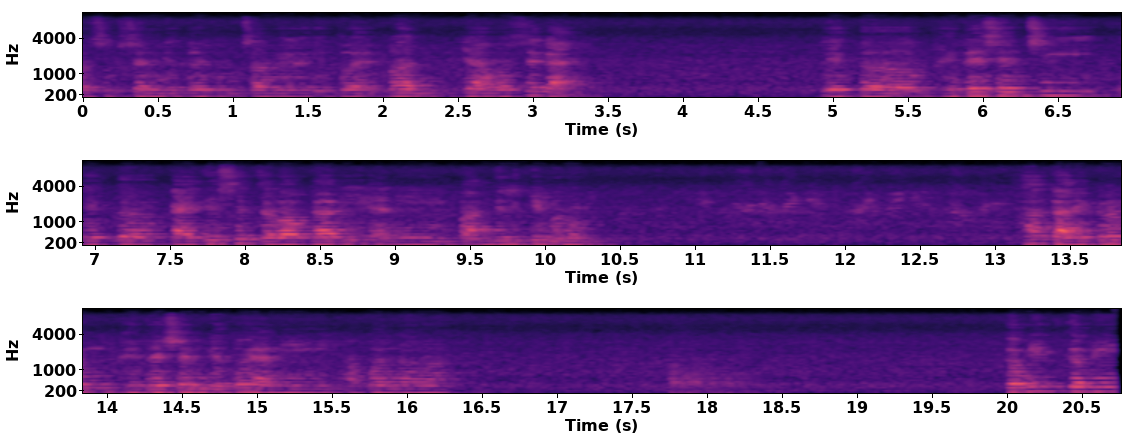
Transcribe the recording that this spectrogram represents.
प्रशिक्षण घेतोय तुमचा वेळ घेतोय. पण जे आवश्यक आहे एक फेडरेशनची एक कायदेशीर जबाबदारी आणि बांधिलकी म्हणून हा कार्यक्रम फेडरेशन घेतोय आणि आपण कमीत कमी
